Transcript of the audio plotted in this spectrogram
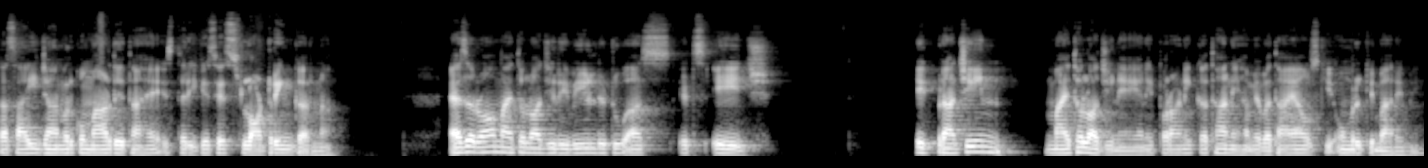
कसाई जानवर को मार देता है इस तरीके से स्लॉटरिंग करना। As a raw mythology revealed to us its age एक प्राचीन माइथोलॉजी ने, यानी पौराणिक कथा ने हमें बताया उसकी उम्र के बारे में।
